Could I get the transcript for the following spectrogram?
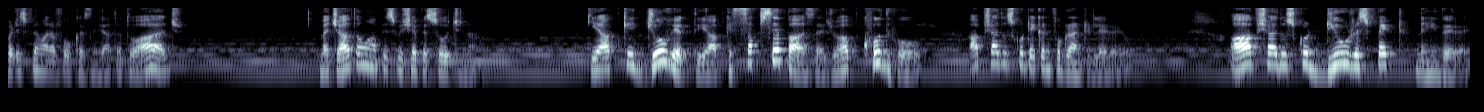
but इस पर हमारा फोकस नहीं जाता। तो आज, मैं चाहता हूँ आप इस विषय पर सोचना कि आपके जो व्यक्ति, आपके सबसे पास है, जो आप खुद हो, आप शायद उसको टेकन फॉर ग्रांटेड ले रहे हो। आप शायद उसको ड्यू रिस्पेक्ट नहीं दे रहे।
